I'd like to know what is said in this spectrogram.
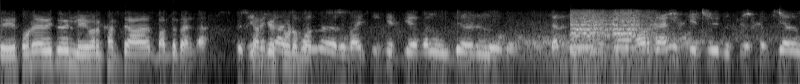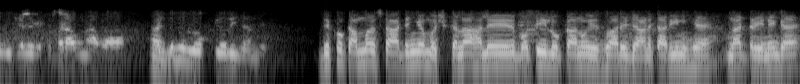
ਤੇ ਥੋੜਾ ਇਹਦੇ ਵਿੱਚ ਲੇਬਰ ਖਰਚਾ ਵੱਧ ਪੈਂਦਾ ਇਸ ਕਰਕੇ ਥੋੜਾ ਬਹੁਤ। ਰਵਾਇਤੀ ਖੇਤੀ ਵੱਲ ਉਲਝੇ ਹੋਏ ਲੋਕ। ਆਰਗੈਨਿਕ ਖੇਤੀ ਦੇ ਵਿੱਚ ਸਬਜ਼ੀਆਂ ਦੇ ਵਿੱਚ ਬੜਾ ਮੁਨਾਫਾ ਹਾਂਜੀ। ਲੋਕ ਕਿਉਂ ਨਹੀਂ ਜਾਂਦੇ ਦੇਖੋ ਕੰਮ ਸਟਾਰਟਿੰਗ ਮੁਸ਼ਕਲ ਆ। ਹਲੇ ਬਹੁਤੀ ਲੋਕਾਂ ਨੂੰ ਇਸ ਬਾਰੇ ਜਾਣਕਾਰੀ ਨਹੀਂ ਹੈ ਨਾ ਟ੍ਰੇਨਿੰਗ ਹੈ।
